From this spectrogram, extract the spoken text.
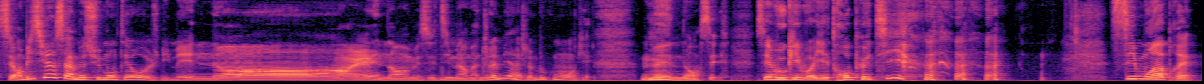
c'est ambitieux ça, monsieur Montero. Je dis Mais non, eh non, monsieur Zimmerman, je l'aime bien, j'aime beaucoup mon banquier. Mais non, c'est vous qui voyez trop petit. Six mois après,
